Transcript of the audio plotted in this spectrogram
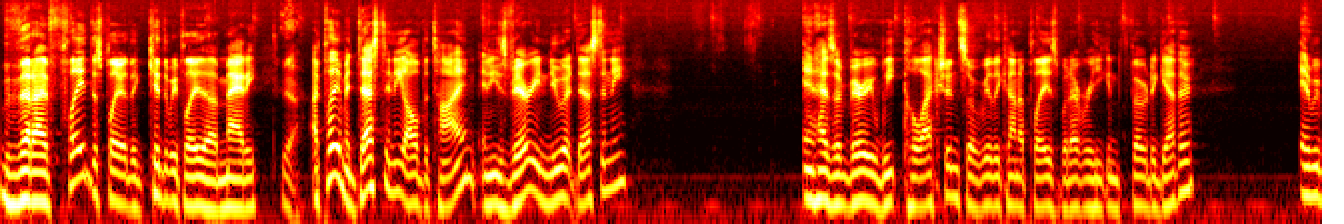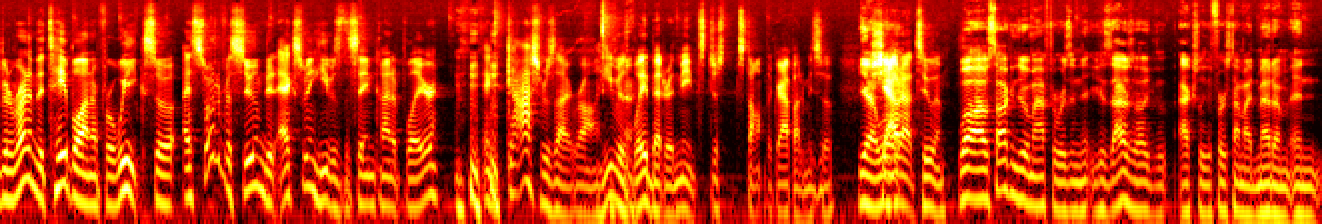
that I've played this player, the kid that we played, uh, Maddie. yeah, I play him in Destiny all the time, and he's very new at Destiny and has a very weak collection, so really kind of plays whatever he can throw together. And we've been running the table on him for weeks, so I sort of assumed in X Wing he was the same kind of player. and gosh, was I wrong. He was way better than me. It's just stomped the crap out of me, so Yeah, shout well- out to him. Well, I was talking to him afterwards, and because that was like actually the first time I'd met him, and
